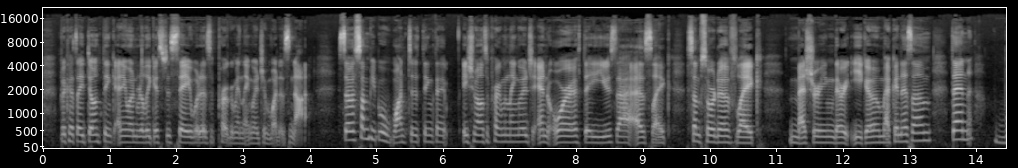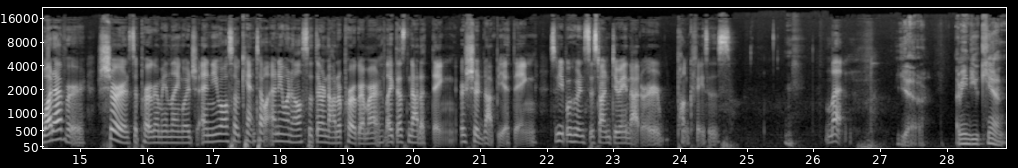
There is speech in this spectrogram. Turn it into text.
because i don't think anyone really gets to say what is a programming language and what is not so if some people want to think that html is a programming language and or if they use that as like some sort of like measuring their ego mechanism, then whatever. Sure, it's a programming language, and you also can't tell anyone else that they're not a programmer. Like, that's not a thing, or should not be a thing. So, people who insist on doing that are punk faces. Len. Yeah. I mean, you can't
